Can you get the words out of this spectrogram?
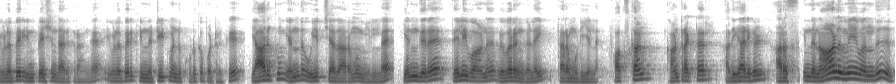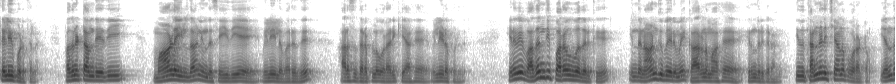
இவ்வளோ பேர் இன்பேஷண்ட்டாக இருக்கிறாங்க இவ்வளோ பேருக்கு இந்த ட்ரீட்மெண்ட் கொடுக்கப்பட்டிருக்கு. யாருக்கும் எந்த உயிர் சேதாரமும் இல்லை என்கிற தெளிவான விவரங்களை தர முடியலை. ஃபாக்ஸ்கான் கான்ட்ராக்டர் அதிகாரிகள் அரசு. இந்த நாளுமே வந்து தெளிவுபடுத்தலை. பதினெட்டாம் தேதி மாலையில் தான் இந்த செய்தியே வெளியில் வருது. அரசு தரப்பில் ஒரு அறிக்கையாக வெளியிடப்படுது. எனவே வதந்தி பரவுவதற்கு இந்த நான்கு பேருமே காரணமாக இருந்திருக்கிறாங்க. இது தன்னெழுச்சியான போராட்டம். எந்த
